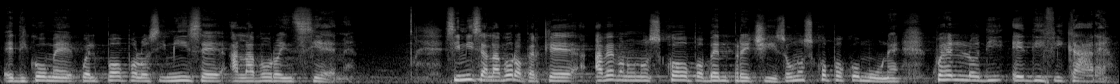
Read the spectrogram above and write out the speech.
e di come quel popolo si mise al lavoro insieme. Si mise al lavoro perché avevano uno scopo ben preciso, uno scopo comune, quello di edificare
